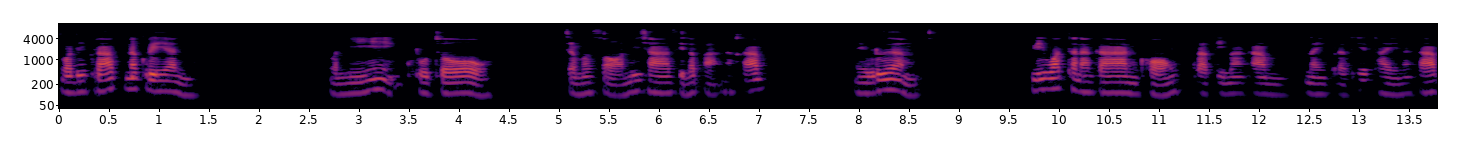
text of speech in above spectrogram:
สวัสดีครับนักเรียน วันนี้ครูโจ จะมาสอนวิชาศิลปะนะครับ ในเรื่อง วิวัฒนาการของประติมากรรมในประเทศไทยนะครับ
